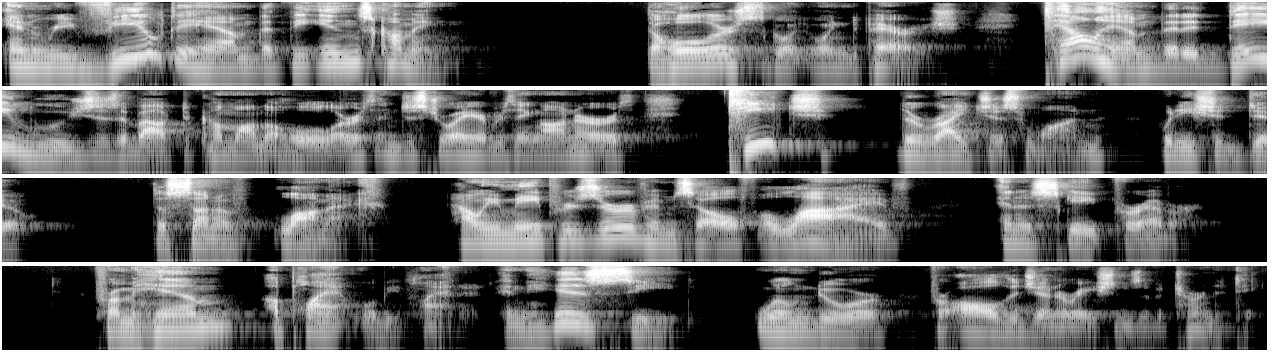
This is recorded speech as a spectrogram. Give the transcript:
and reveal to him that the end's coming. The whole earth is going to perish. Tell him that a deluge is about to come on the whole earth and destroy everything on earth. Teach the righteous one what he should do, the son of Lamech, how he may preserve himself alive and escape forever. From him, a plant will be planted, and his seed will endure for all the generations of eternity.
